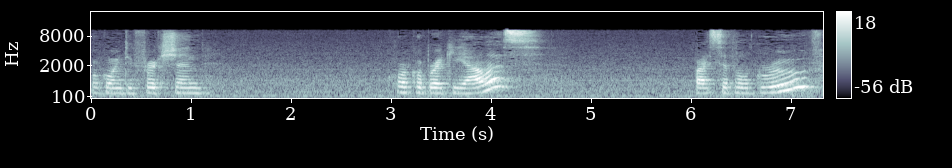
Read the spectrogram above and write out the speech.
We're going to friction coracobrachialis, bicipital groove,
